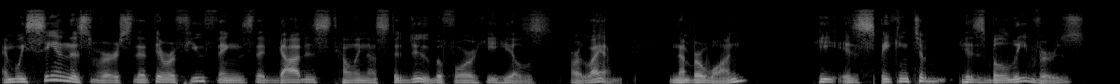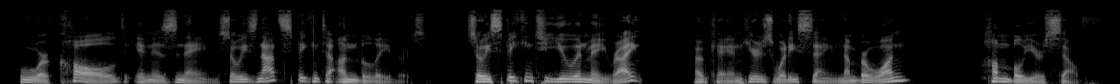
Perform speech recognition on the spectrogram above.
And we see in this verse that there are a few things that God is telling us to do before He heals our land. Number one, he is speaking to his believers who are called in his name. So he's not speaking to unbelievers. So he's speaking to you and me, right? Okay, and here's what he's saying. Number one, humble yourself.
